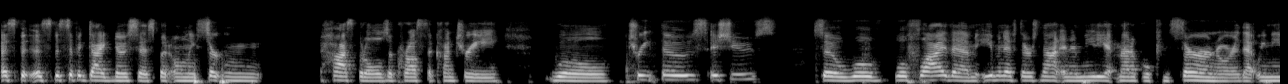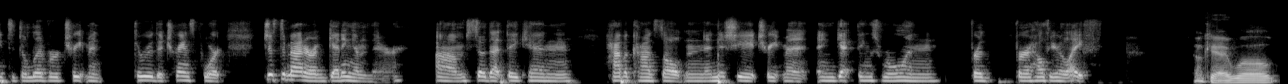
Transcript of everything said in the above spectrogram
a, spe- a specific diagnosis, but only certain hospitals across the country will treat those issues so we'll we'll fly them even if there's not an immediate medical concern or that we need to deliver treatment through the transport just a matter of getting them there um, so that they can have a consult and initiate treatment and get things rolling for for a healthier life. Okay well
